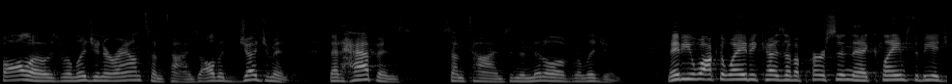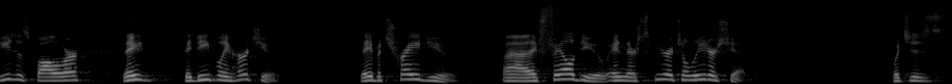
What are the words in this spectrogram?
follows religion around sometimes, all the judgment that happens sometimes in the middle of religion. Maybe you walked away because of a person that claims to be a Jesus follower. They, they deeply hurt you, they betrayed you, uh, they failed you in their spiritual leadership, which is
